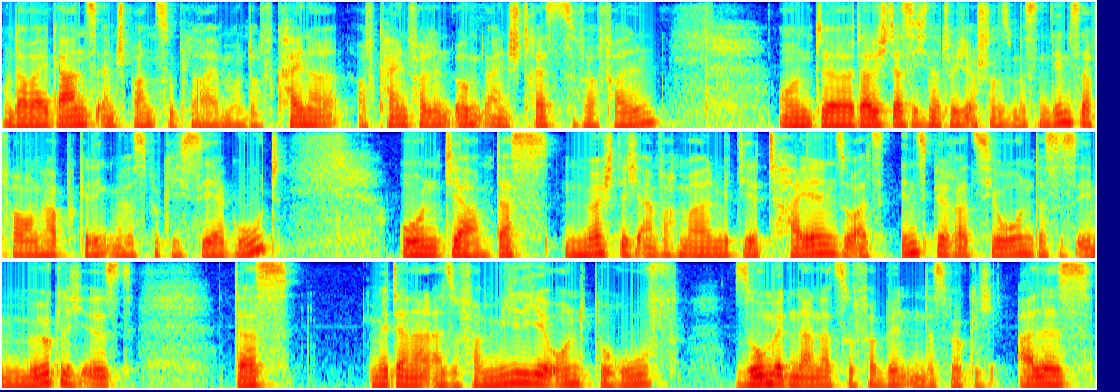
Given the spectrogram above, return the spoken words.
und dabei ganz entspannt zu bleiben und auf, keine, auf keinen Fall in irgendeinen Stress zu verfallen. Und äh, dadurch, dass ich natürlich auch schon so ein bisschen Lebenserfahrung habe, gelingt mir das wirklich sehr gut. Und ja, das möchte ich einfach mal mit dir teilen, so als Inspiration, dass es eben möglich ist, das miteinander, also Familie und Beruf, so miteinander zu verbinden, dass wirklich alles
